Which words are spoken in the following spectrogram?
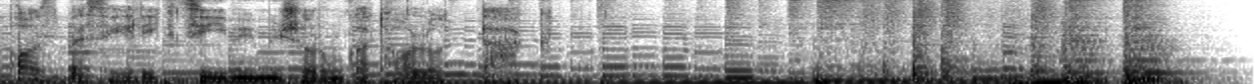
Azt beszélik című műsorunkat hallották.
